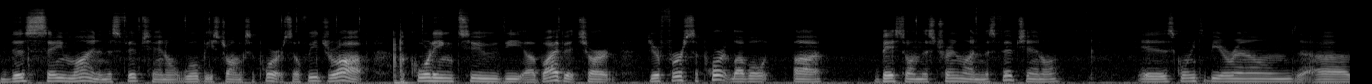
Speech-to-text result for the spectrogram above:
this same line in this fib channel will be strong support. So if we drop according to the uh, Bybit chart, your first support level uh, based on this trend line in this fib channel is going to be around uh,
